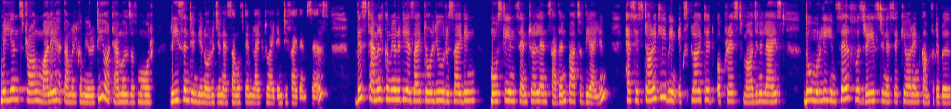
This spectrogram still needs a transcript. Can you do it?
million strong Malay Tamil community or Tamils of more recent Indian origin, as some of them like to identify themselves. This Tamil community, as I told you, residing mostly in central and southern parts of the island, has historically been exploited, oppressed, marginalized, though Murli himself was raised in a secure and comfortable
